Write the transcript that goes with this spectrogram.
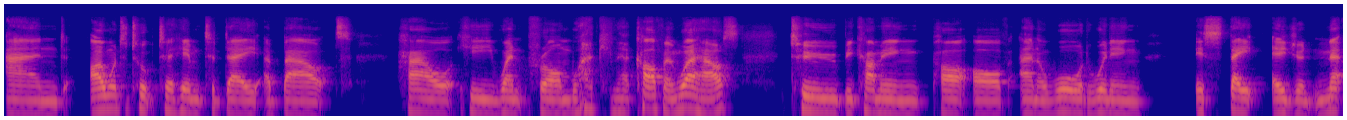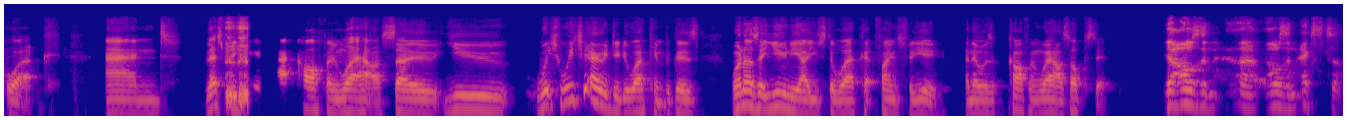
and I want to talk to him today about how he went from working at Carphone Warehouse to becoming part of an award winning estate agent network. And let's begin at Carphone Warehouse. So you which which area did you work in? Because when I was at uni, I used to work at Phones for You, and there was a Carphone Warehouse opposite. Yeah, I was in uh, I was in Exeter.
